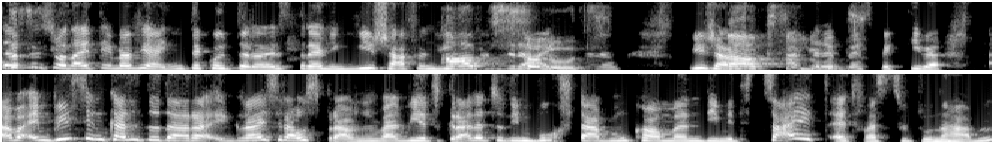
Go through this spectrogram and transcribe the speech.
das, das ist schon ein Thema für ein interkulturelles Training. Wie schaffen wir Absolut. Wie schaffen wir eine andere Perspektive? Aber ein bisschen kannst du da gleich rausbrauchen, weil wir jetzt gerade zu den Buchstaben kommen, die mit Zeit etwas zu tun haben.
